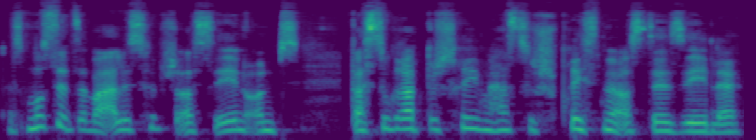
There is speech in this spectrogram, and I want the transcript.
das muss jetzt aber alles hübsch aussehen. Und was du gerade beschrieben hast, du sprichst mir aus der Seele.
